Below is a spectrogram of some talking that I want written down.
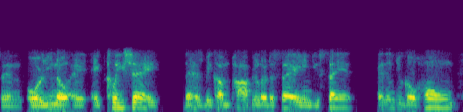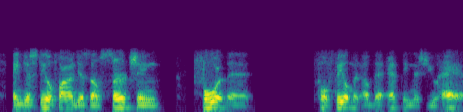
and or you know a, a cliche that has become popular to say and you say it and then you go home and you still find yourself searching for that fulfillment of that emptiness you have.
